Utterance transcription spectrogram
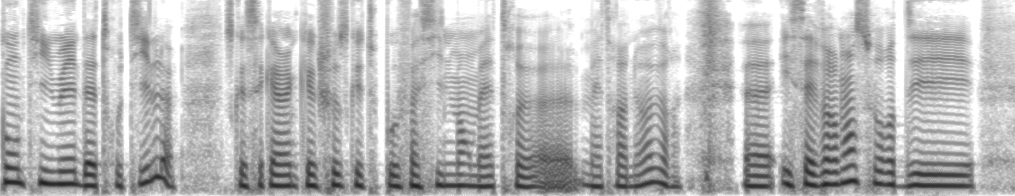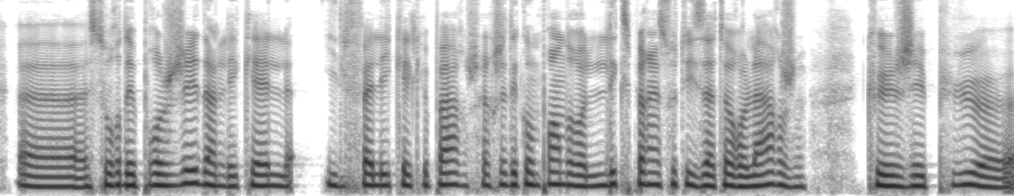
continuait d'être utile, parce que c'est quand même quelque chose que tu peux facilement mettre, mettre en œuvre. et c'est vraiment sur des, sur des projets dans lesquels il fallait quelque part chercher de comprendre l'expérience utilisateur au large que j'ai pu euh,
